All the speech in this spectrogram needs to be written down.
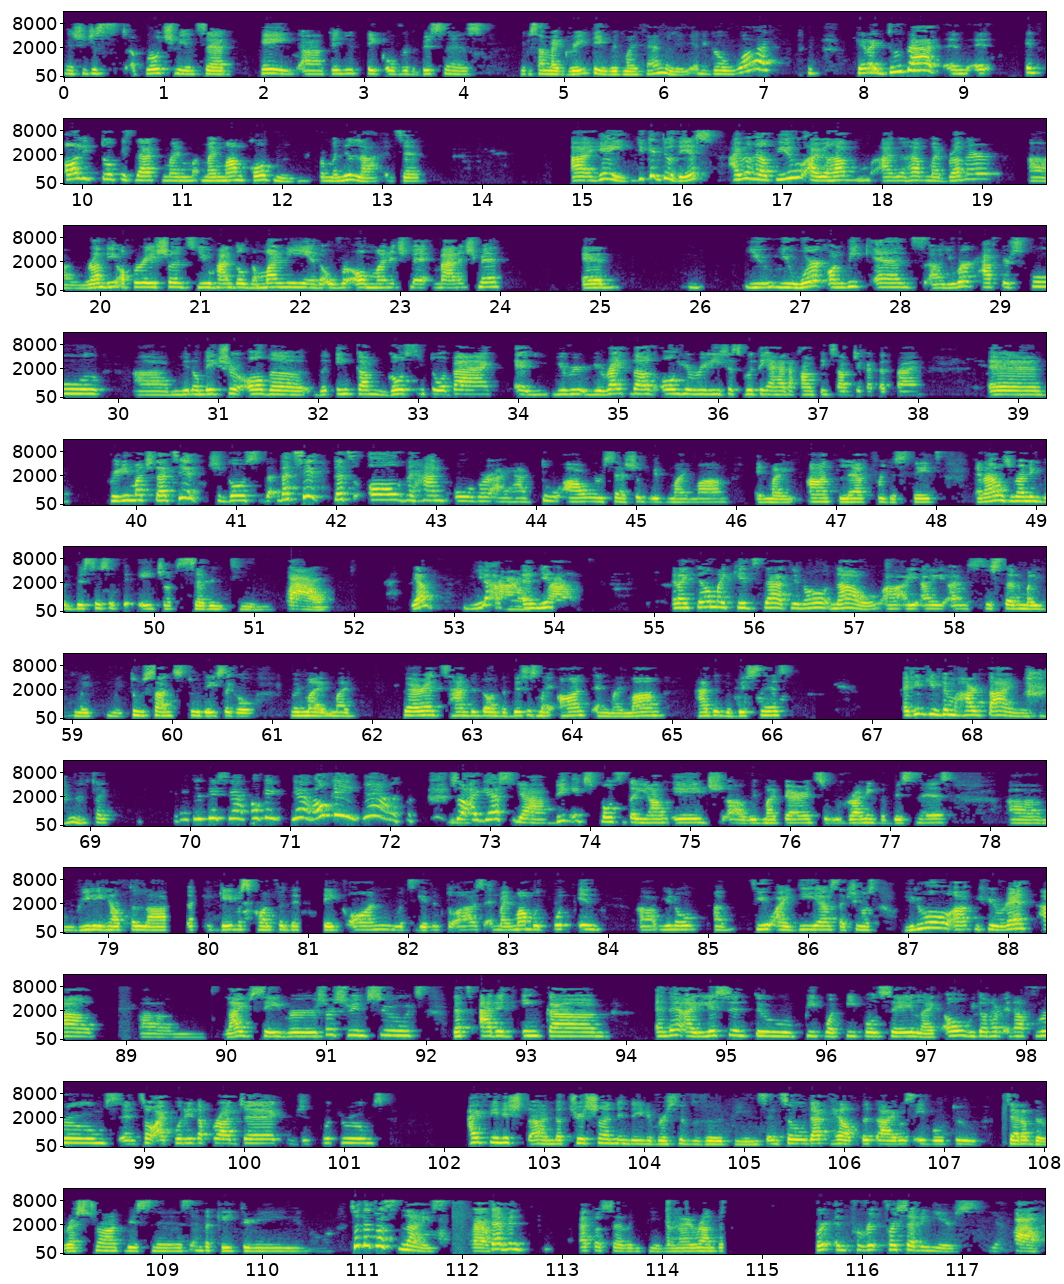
And she just approached me and said, Hey, uh, can you take over the business? Because I'm migrating with my family. And I go, what? can I do that? And it, it, all it took is that my, my mom called me from Manila and said, uh, hey, you can do this. I will help you. I will have, I will have my brother, uh, run the operations. You handle the money and the overall management, management. And you, you work on weekends, uh, you work after school, um, you know, make sure all the, the income goes into a bank and you, you write down all your releases. Good thing I had accounting subject at that time. And pretty much that's it. She goes, that's it. That's all the handover. I had two hour session with my mom and my aunt left for the States and I was running the business at the age of 17. Wow. Yeah. Yeah. Wow. And yeah. Wow. And I tell my kids that, you know, now uh, I, I, I was just telling my, my, my two sons two days ago when my, my parents handed on the business, my aunt and my mom handed the business. I didn't give them a hard time. it's like, can I do this? Yeah, okay, yeah, okay, yeah. So I guess, yeah, being exposed at a young age uh, with my parents running the business um, really helped a lot. Like it gave us confidence to take on what's given to us. And my mom would put in, uh, you know, a few ideas. Like she goes, you know, uh, if you rent out um, lifesavers or swimsuits, that's added income. And then I listen to people, what people say like, oh, we don't have enough rooms. And so I put in a project, just put rooms. I finished uh, nutrition in the University of the Philippines. And so that helped that I was able to set up the restaurant business and the catering. So that was nice. Wow. Seven, that was 17 when I ran the for, and for, for seven years. Yeah. Wow.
